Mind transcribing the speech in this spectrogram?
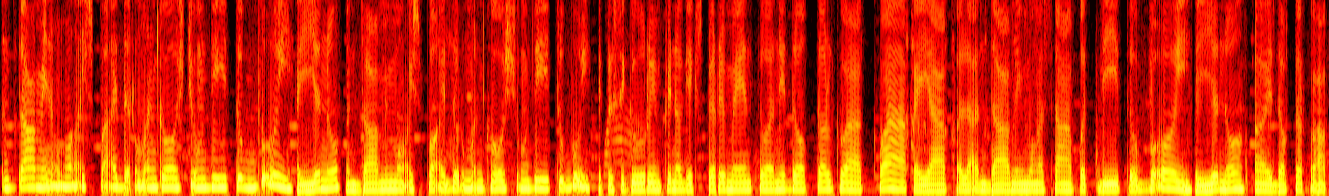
Ang dami ng mga Spider-Man costume dito boy. Ayan oh. Ang dami mga Spider-Man costume dito boy. Ito siguro yung pinag-eksperimentuhan ni Dr. Quack. Kaya pala ang daming mga sapot dito boy. Ayan oh. Ay Dr. Quack,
